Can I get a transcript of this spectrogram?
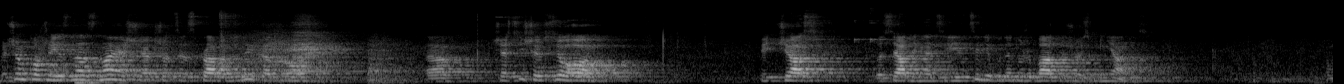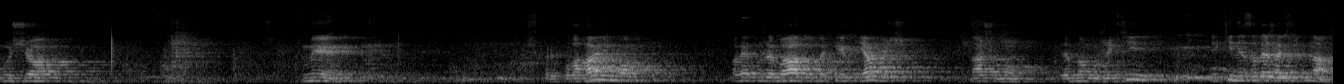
Причому кожен із нас знає, що якщо це справа велика, то е, частіше всього під час досягнення цієї цілі буде дуже багато щось мінятися. Тому що ми предполагаємо, але дуже багато таких явищ в нашому земному житті, які не залежать від нас.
